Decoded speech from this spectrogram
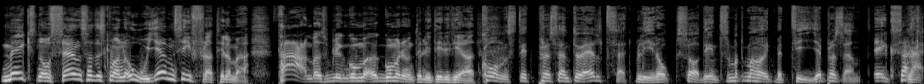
Makes no sense att det ska vara en ojämn siffra till och med. Fan, så blir, går man runt och är lite irriterad. Konstigt procentuellt sett blir det också. Det är inte som att de har höjt med 10 procent. Exakt. Nej.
